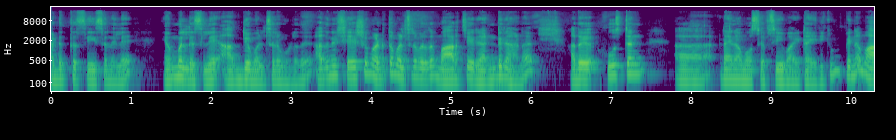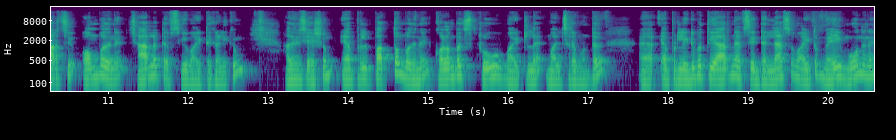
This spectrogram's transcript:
അടുത്ത സീസണിലെ എം എൽ എസിലെ ആദ്യ മത്സരമുള്ളത്. അതിനുശേഷം അടുത്ത മത്സരം വരുന്നത് മാർച്ച് രണ്ടിനാണ്. അത് ഹൂസ്റ്റൺ ഡൈനാമോസ് എഫ് സിയുമായിട്ടായിരിക്കും പിന്നെ മാർച്ച് ഒമ്പതിന് ചാർലറ്റ് എഫ് സിയുമായിട്ട് കളിക്കും അതിനുശേഷം ഏപ്രിൽ പത്തൊമ്പതിന് കൊളംബസ് ക്രൂവുമായിട്ടുള്ള മത്സരമുണ്ട്. ഏപ്രിൽ ഇരുപത്തിയാറിന് എഫ് സി ഡെല്ലാസുമായിട്ടും മെയ് മൂന്നിന്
